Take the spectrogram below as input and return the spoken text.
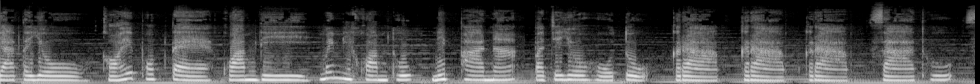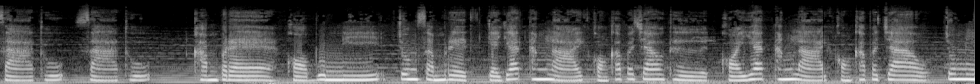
ยาตโย ขอให้พบแต่ความดี ไม่มีความทุกข์ นิพพานะ ปัจจโยโหตุ กราบ กราบ กราบ สาธุ สาธุ สาธุ คำแปลขอบุญนี้จงสำเร็จแก่ญาติทั้งหลายของข้าพเจ้าเถิด ขอญาติทั้งหลายของข้าพเจ้า จงมี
